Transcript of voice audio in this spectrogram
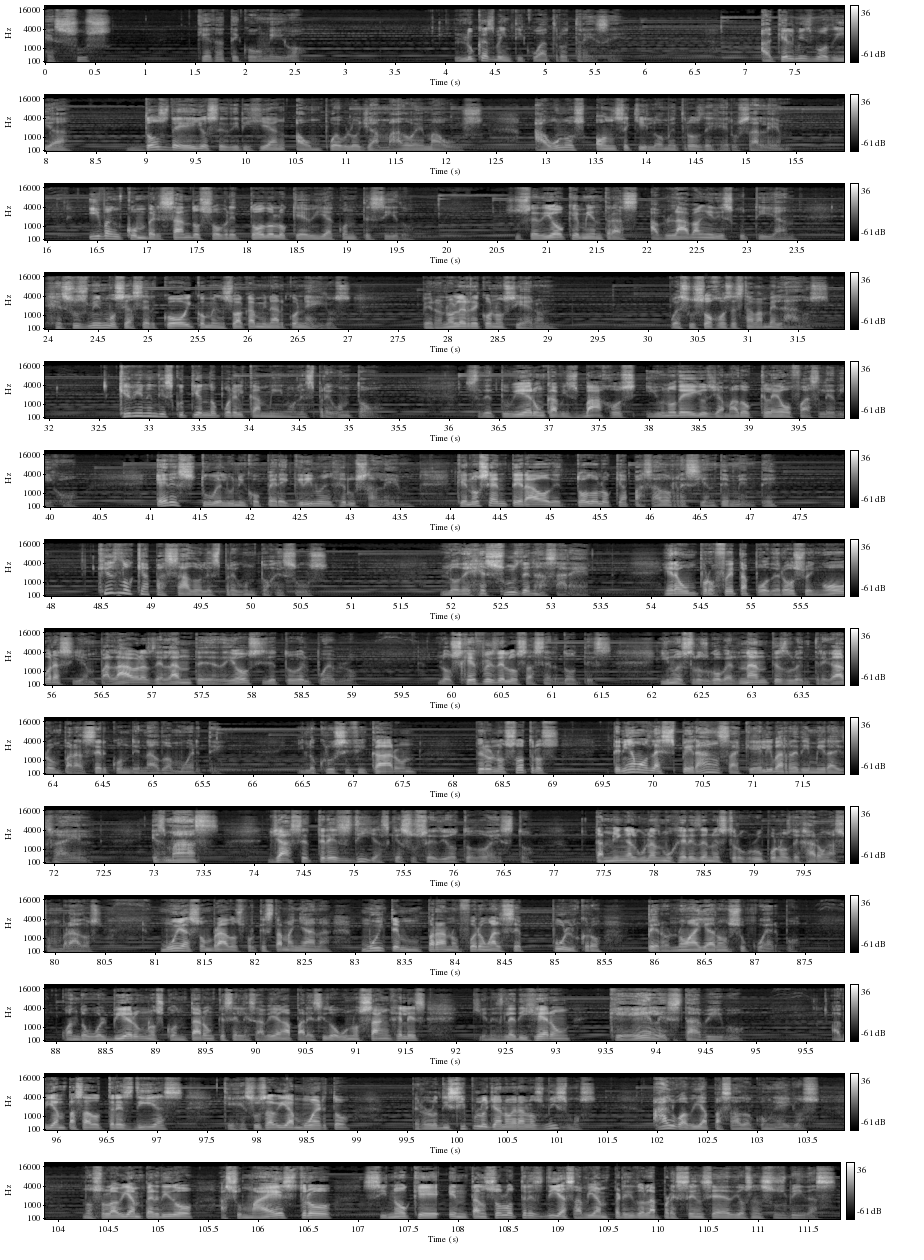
Jesús, quédate conmigo. Lucas 24:13 Aquel mismo día, dos de ellos se dirigían a un pueblo llamado Emaús, a unos 11 kilómetros de Jerusalén. Iban conversando sobre todo lo que había acontecido. Sucedió que mientras hablaban y discutían, Jesús mismo se acercó y comenzó a caminar con ellos, pero no le reconocieron, pues sus ojos estaban velados. ¿Qué vienen discutiendo por el camino? les preguntó. Se detuvieron cabizbajos y uno de ellos, llamado Cleofas, le dijo, ¿Eres tú el único peregrino en Jerusalén que no se ha enterado de todo lo que ha pasado recientemente? ¿Qué es lo que ha pasado? les preguntó Jesús. Lo de Jesús de Nazaret. Era un profeta poderoso en obras y en palabras delante de Dios y de todo el pueblo. Los jefes de los sacerdotes y nuestros gobernantes lo entregaron para ser condenado a muerte y lo crucificaron, pero nosotros teníamos la esperanza que Él iba a redimir a Israel. Es más, ya hace tres días que sucedió todo esto. También algunas mujeres de nuestro grupo nos dejaron asombrados, muy asombrados porque esta mañana, muy temprano, fueron al sepulcro, pero no hallaron su cuerpo. Cuando volvieron nos contaron que se les habían aparecido unos ángeles quienes le dijeron que Él está vivo. Habían pasado tres días que Jesús había muerto, pero los discípulos ya no eran los mismos. Algo había pasado con ellos. No solo habían perdido a su maestro, sino que en tan solo tres días habían perdido la presencia de Dios en sus vidas.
